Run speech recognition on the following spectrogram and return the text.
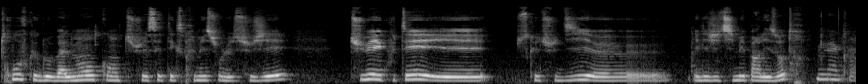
trouve que globalement, quand tu essaies de t'exprimer sur le sujet, tu es écouté et ce que tu dis est légitimé par les autres. D'accord.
